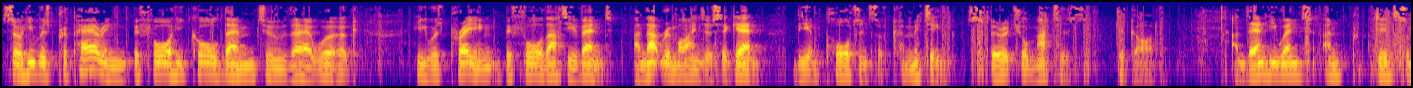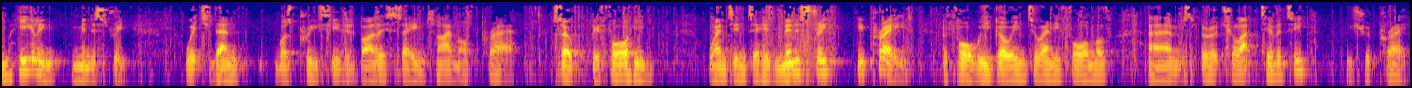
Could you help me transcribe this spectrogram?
So he was preparing before he called them to their work. He was praying before that event. And that reminds us again the importance of committing spiritual matters to God. And then he went and did some healing ministry, which then was preceded by this same time of prayer. So before he went into his ministry, he prayed before we go into any form of um, spiritual activity, we should pray.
